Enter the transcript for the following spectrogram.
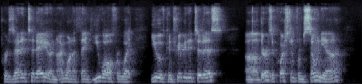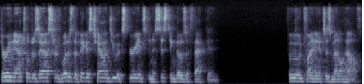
presented today, and I want to thank you all for what you have contributed to this. Uh, there is a question from Sonia. During natural disasters, what is the biggest challenge you experience in assisting those affected? Food, finances, mental health.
